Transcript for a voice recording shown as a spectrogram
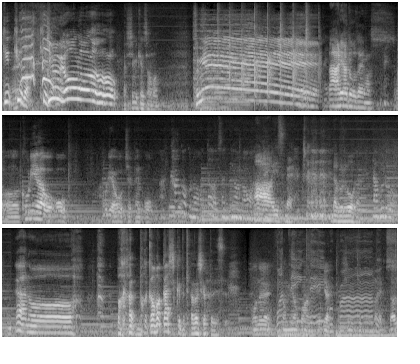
ュキューだキューよろ 시미켄 사마 승리! ありがとうございます 어 코리아 오, 오 코리아 오 재팬 오 あ韓国のとその日本のああいいですねダブルオーだねダブルをあのー、バカバカバカしくて楽しかったです 오늘 정명광 대결 시미켄과 했던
